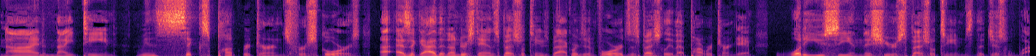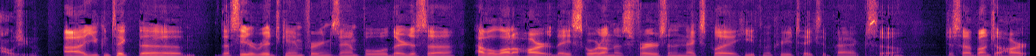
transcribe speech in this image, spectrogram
9 and 19. I mean, six punt returns for scores. Uh, as a guy that understands special teams backwards and forwards, especially that punt return game, what do you see in this year's special teams that just wows you? Uh, you can take the the Cedar Ridge game for example. They're just uh, have a lot of heart. They scored on this first, and the next play Heath McCree takes it back. So just a bunch of heart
